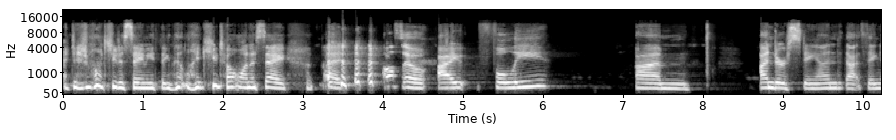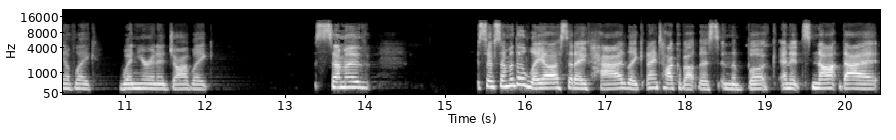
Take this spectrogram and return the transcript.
I didn't want you to say anything that like you don't want to say. But also I fully um understand that thing of like when you're in a job like some of so some of the layoffs that I've had like and I talk about this in the book and it's not that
